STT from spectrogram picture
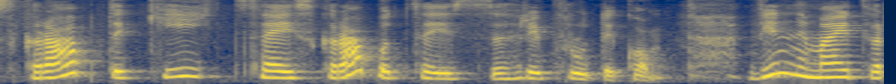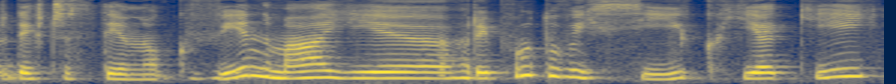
Скраб такий, цей скраб, оцей з грейпфрутиком, він не має твердих частинок, він має грейпфрутовий сік, який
